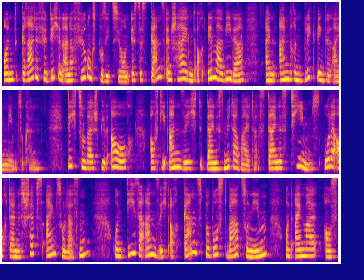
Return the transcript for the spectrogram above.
Und gerade für dich in einer Führungsposition ist es ganz entscheidend, auch immer wieder einen anderen Blickwinkel einnehmen zu können. Dich zum Beispiel auch auf die Ansicht deines Mitarbeiters, deines Teams oder auch deines Chefs einzulassen und diese Ansicht auch ganz bewusst wahrzunehmen und einmal aus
